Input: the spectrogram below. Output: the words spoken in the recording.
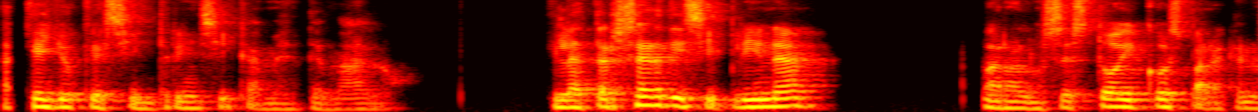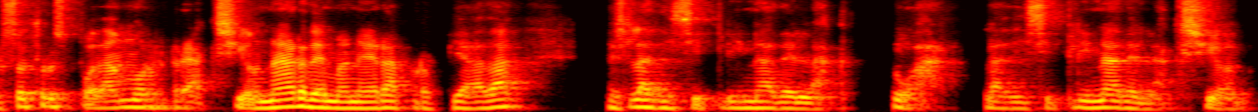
aquello que es intrínsecamente malo. Y la tercera disciplina para los estoicos, para que nosotros podamos reaccionar de manera apropiada, es la disciplina del actuar, la disciplina de la acción.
